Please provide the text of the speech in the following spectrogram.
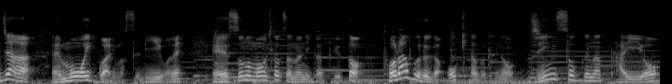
じゃあ、もう一個あります。理由はね。えー、そのもう一つは何かっていうと、トラブルが起きた時の迅速な対応。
